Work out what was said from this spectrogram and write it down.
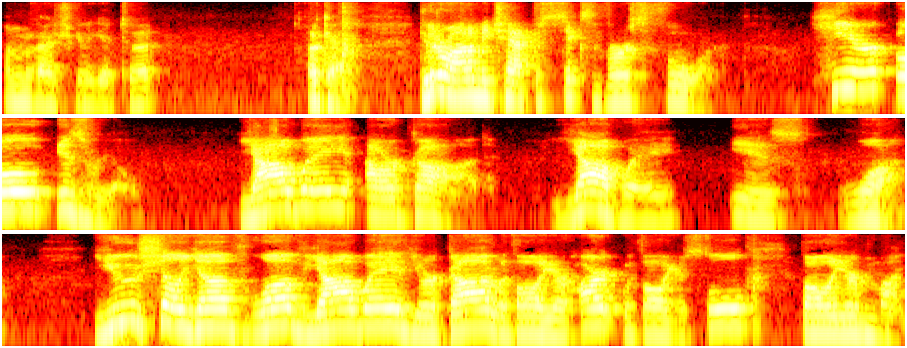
I'm eventually going to get to it. Okay. Deuteronomy chapter 6, verse 4. Hear, O Israel, Yahweh our God, Yahweh is one. You shall love Yahweh your God with all your heart, with all your soul, with all your might.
